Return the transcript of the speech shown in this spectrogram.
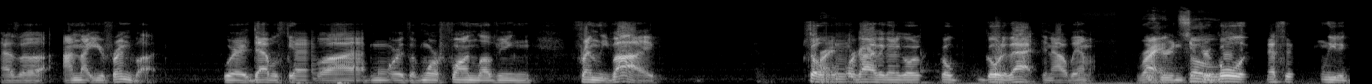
has a I'm not your friend vibe, where Dabo State has a vibe more a more fun loving, friendly vibe. So Right. more guys are going to go go go to that than Alabama. right. If, so if your goal is necessarily to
